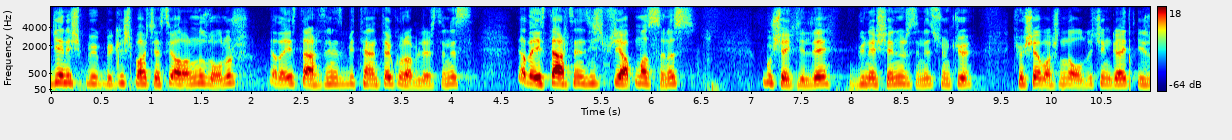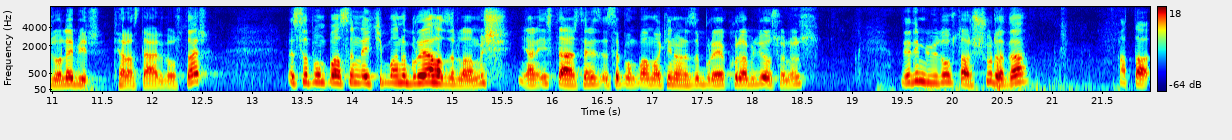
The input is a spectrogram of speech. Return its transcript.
Geniş büyük bir kış bahçesi alanınız olur. Ya da isterseniz bir tente kurabilirsiniz. Ya da isterseniz hiçbir şey yapmazsınız. Bu şekilde güneşlenirsiniz. Çünkü köşe başında olduğu için gayet izole bir teras değerli dostlar. Isı pompasının ekipmanı buraya hazırlanmış. Yani isterseniz ısı pompa makinenizi buraya kurabiliyorsunuz. Dediğim gibi dostlar şurada hatta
